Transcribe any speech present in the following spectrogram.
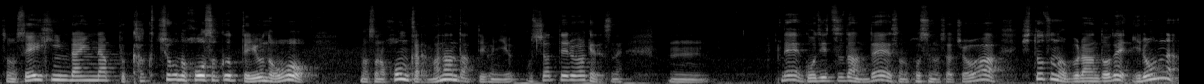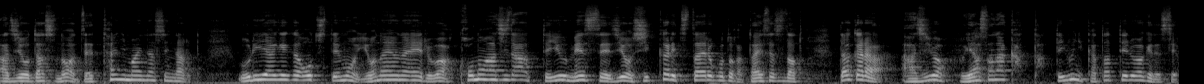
その製品ラインナップ拡張の法則っていうのを、まあ、その本から学んだっていうふうにおっしゃっているわけですね。うんで後日談でその星野社長は1つのブランドでいろんな味を出すのは絶対にマイナスになると。売り上げが落ちても夜な夜なエールはこの味だっていうメッセージをしっかり伝えることが大切だと。だから味は増やさなかったっていうふうに語っているわけですよ、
